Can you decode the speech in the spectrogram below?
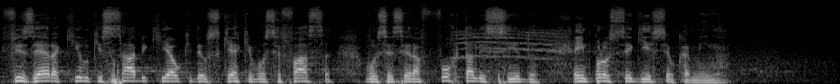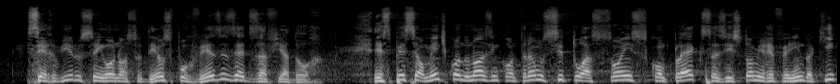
fizer aquilo que sabe que é o que Deus quer que você faça, você será fortalecido em prosseguir seu caminho. Servir o Senhor nosso Deus, por vezes, é desafiador, especialmente quando nós encontramos situações complexas, e estou me referindo aqui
